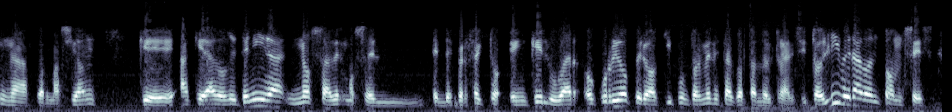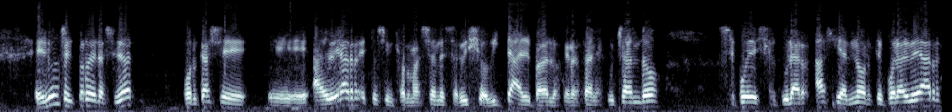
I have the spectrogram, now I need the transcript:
una formación que ha quedado detenida, no sabemos el, el, desperfecto en qué lugar ocurrió, pero aquí puntualmente está cortando el tránsito. Liberado entonces en un sector de la ciudad por calle eh, Alvear, esto es información de servicio vital para los que nos están escuchando, se puede circular hacia el norte por Alvear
